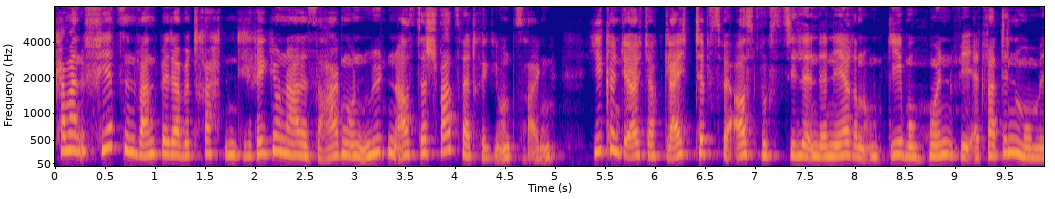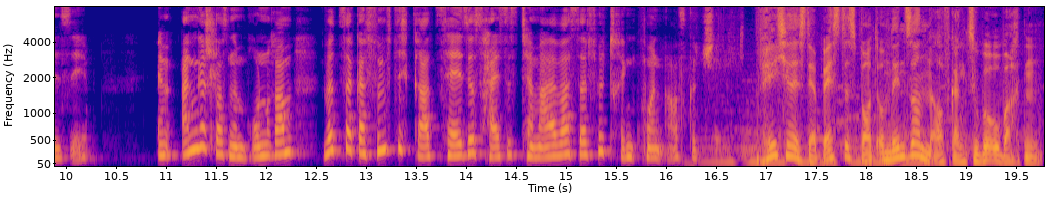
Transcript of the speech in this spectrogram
kann man 14 Wandbilder betrachten, die regionale Sagen und Mythen aus der Schwarzwaldregion zeigen. Hier könnt ihr euch auch gleich Tipps für Ausflugsziele in der näheren Umgebung holen, wie etwa den Mummelsee. Im angeschlossenen Brunnenraum wird ca. 50 Grad Celsius heißes Thermalwasser für Trinkkuren ausgeschickt. Welcher ist der beste Spot, um den Sonnenaufgang zu beobachten?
